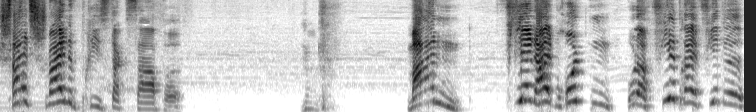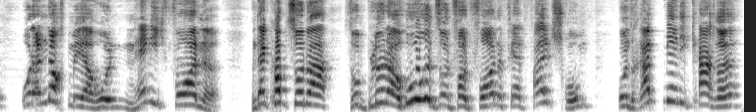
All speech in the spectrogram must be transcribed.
scheiß Schweinepriester Xape. Mann! Viereinhalb Runden oder vier, drei Viertel oder noch mehr Runden hänge ich vorne. Und dann kommt so, einer, so ein blöder Hurensohn von vorne, fährt falsch rum und rammt mir in die Karre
